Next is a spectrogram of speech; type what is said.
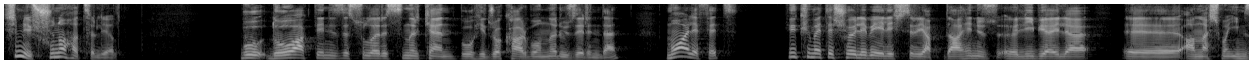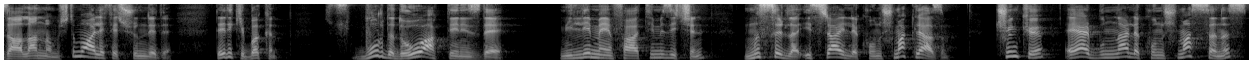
Şimdi şunu hatırlayalım. Bu Doğu Akdeniz'de suları ısınırken bu hidrokarbonlar üzerinden muhalefet hükümete şöyle bir eleştiri yaptı. Daha henüz e, Libya ile e, anlaşma imzalanmamıştı. Muhalefet şunu dedi. Dedi ki bakın burada Doğu Akdeniz'de milli menfaatimiz için Mısır'la İsrail'le konuşmak lazım. Çünkü eğer bunlarla konuşmazsanız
